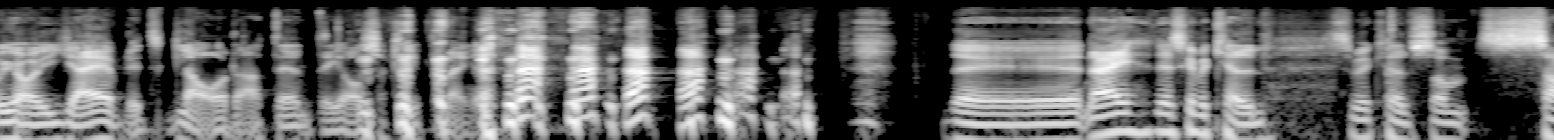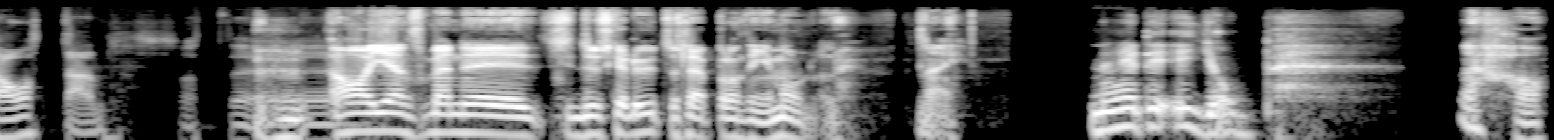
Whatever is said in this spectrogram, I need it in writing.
Och jag är jävligt glad att det inte är jag som klipper längre. det, nej, det ska bli kul. Det ska bli kul som satan. Så att, eh, Ja, Jens, men eh, du ska du ut och släppa någonting imorgon eller? Nej. Nej, det är jobb. Jaha,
